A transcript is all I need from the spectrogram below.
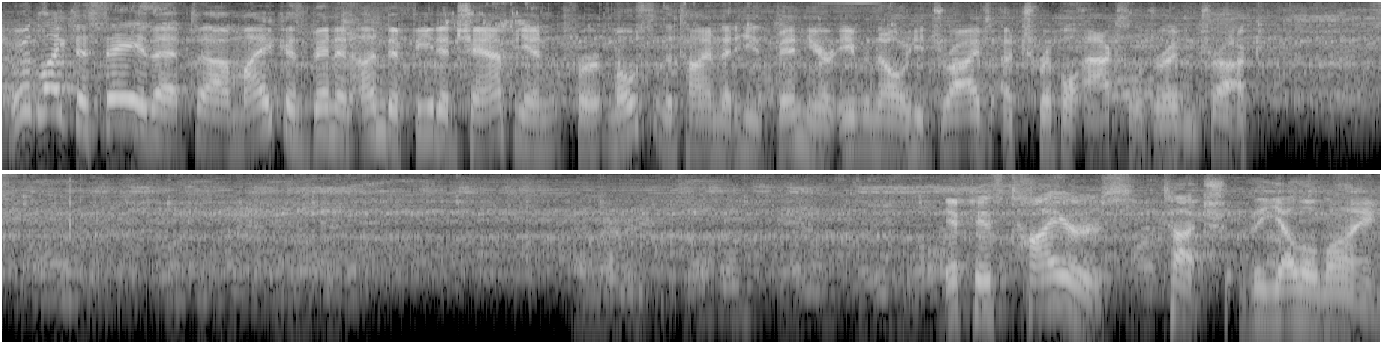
I would like to say that uh, Mike has been an undefeated champion for most of the time that he's been here, even though he drives a triple axle driven truck. If his tires touch the yellow line,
